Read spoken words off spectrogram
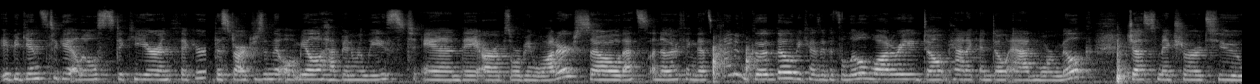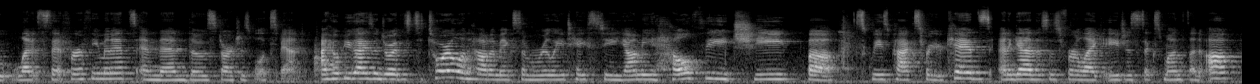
It begins to get a little stickier and thicker. The starches in the oatmeal have been released and they are absorbing water. So that's another thing that's kind of good though, because if it's a little watery, don't panic and don't add more milk. Just make sure to let it sit for a few minutes and then those starches will expand. I hope you guys enjoyed this tutorial on how to make some really tasty, yummy, healthy, cheap uh, squeeze packs for your kids. And again, this is is for like ages six months and up.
